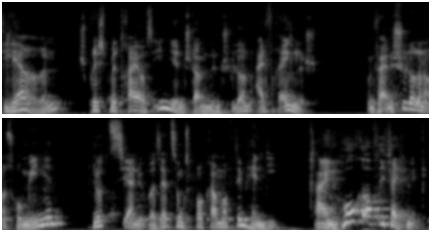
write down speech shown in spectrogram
Die Lehrerin spricht mit drei aus Indien stammenden Schülern einfach Englisch. Und für eine Schülerin aus Rumänien nutzt sie ein Übersetzungsprogramm auf dem Handy. Ein Hoch auf die Technik.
